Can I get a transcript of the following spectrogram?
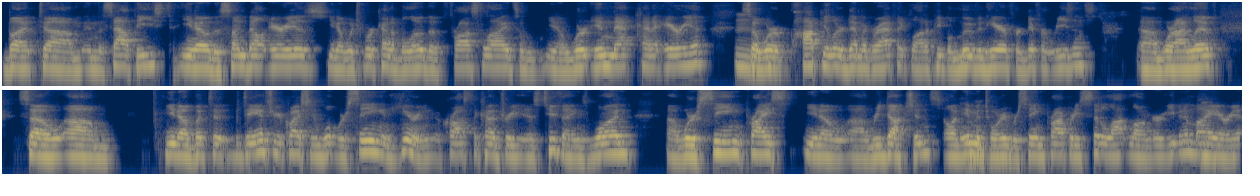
but um, in the Southeast, you know, the Sun Belt areas, you know, which we're kind of below the frost line. So, you know, we're in that kind of area. Mm. So we're popular demographic. A lot of people moving here for different reasons um, where I live. So, um, you know, but to, but to answer your question, what we're seeing and hearing across the country is two things. One, uh, we're seeing price, you know, uh, reductions on inventory. We're seeing properties sit a lot longer. Even in my mm-hmm. area,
